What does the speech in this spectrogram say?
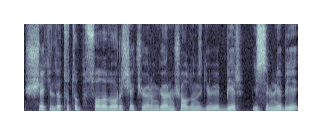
şu şekilde tutup sola doğru çekiyorum. Görmüş olduğunuz gibi bir isimli bir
